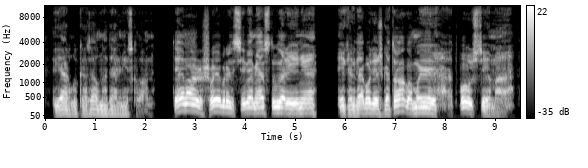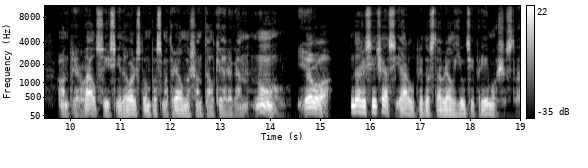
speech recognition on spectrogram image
— Ярл указал на дальний склон. «Ты можешь выбрать себе место в долине, и когда будешь готова, мы отпустим». А он прервался и с недовольством посмотрел на Шантал Керриган. «Ну, его». Даже сейчас Ярл предоставлял Юте преимущество.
